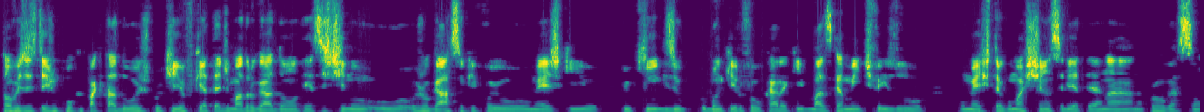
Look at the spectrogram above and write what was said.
talvez eu esteja um pouco impactado hoje, porque eu fiquei até de madrugada ontem assistindo o, o jogaço que foi o Magic e o, e o Kings, e o, o, banqueiro foi o cara que basicamente fez o, o Magic ter alguma chance ali até na, na prorrogação.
